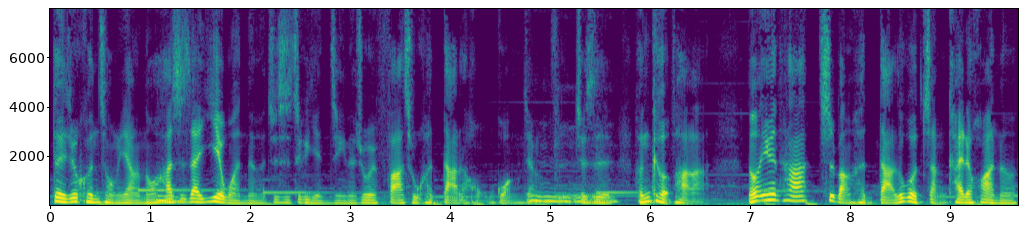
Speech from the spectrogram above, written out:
对，就昆虫一样。然后它是在夜晚呢，就是这个眼睛呢就会发出很大的红光，这样子，就是很可怕啦。然后因为它翅膀很大，如果展开的话呢，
